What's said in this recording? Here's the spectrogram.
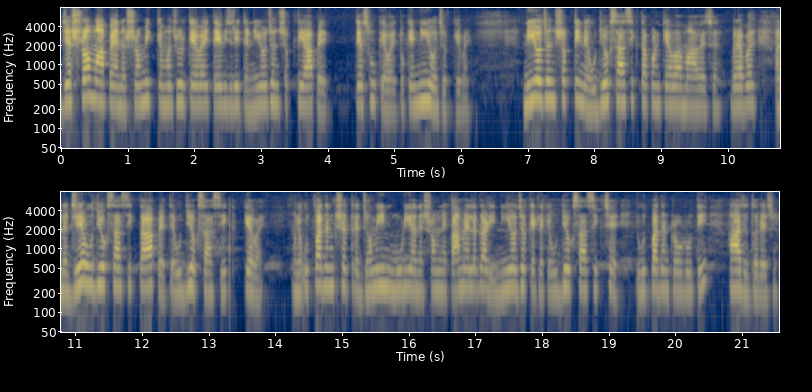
જે શ્રમ આપે અને શ્રમિક કે મજૂર કહેવાય, તેવી જ રીતે નિયોજન શક્તિ આપે, તે શું કહેવાય? તો કે નિયોજક કહેવાય. નિયોજન શક્તિને ઉદ્યોગ સાહસિકતા પણ કહેવામાં આવે છે, બરાબર? અને જે ઉદ્યોગ સાહસિકતા આપે તે ઉદ્યોગ સાહસિક કહેવાય. અને ઉત્પાદન ક્ષેત્રે જમીન, મૂડી અને શ્રમને કામે લગાડી નિયોજક એટલે કે ઉદ્યોગ સાહસિક છે, એ ઉત્પાદન પ્રવૃત્તિ હાથ ધરે છે,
